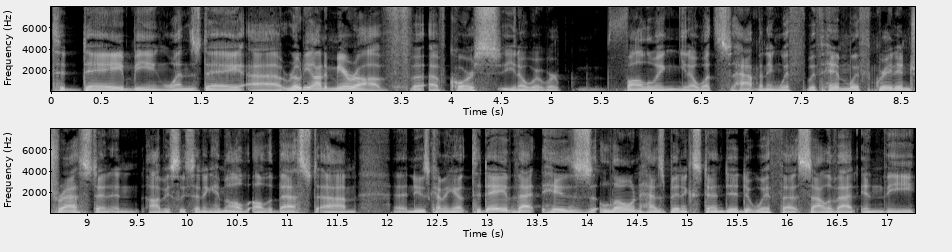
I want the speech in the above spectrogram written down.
today, being Wednesday. Uh, Rodion Amirov, uh, of course, you know we're, we're, following you know what's happening with, with him with great interest, and, and obviously sending him all all the best. Um, uh, news coming out today that his loan has been extended with uh, Salavat in the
